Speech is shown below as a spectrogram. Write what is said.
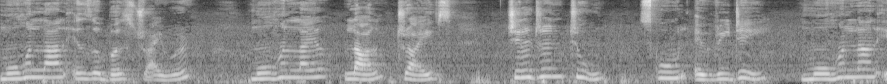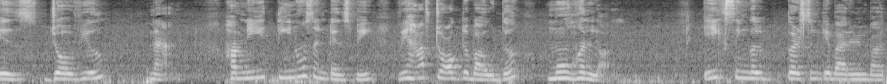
Mohanlal is a bus driver. Mohanlal Lal drives children to school every day. Mohanlal is jovial man. हमने ये तीनों सेंटेंस में we have talked about the Mohanlal एक सिंगल पर्सन के बारे में बात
